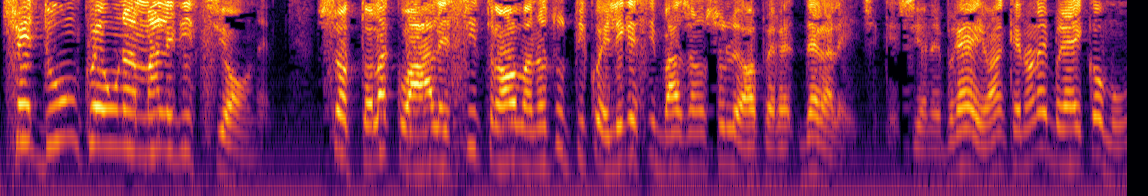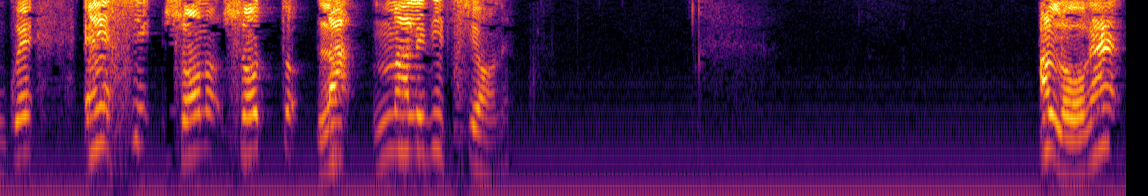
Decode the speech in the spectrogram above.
c'è dunque una maledizione sotto la quale si trovano tutti quelli che si basano sulle opere della legge, che siano ebrei o anche non ebrei, comunque essi sono sotto la maledizione. Allora,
